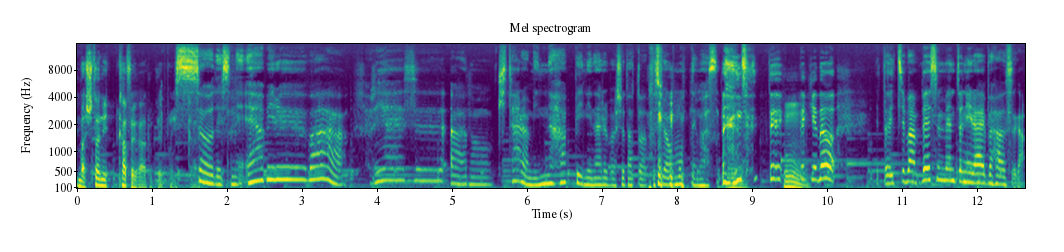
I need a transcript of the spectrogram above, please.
まあ下にカフェがあるけどそうですね。エアビルは、とりあえず、あの、来たらみんなハッピーになる場所だと私は思ってます。で、うん。だけど、えっと、一番ベースメントにライブハウスが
